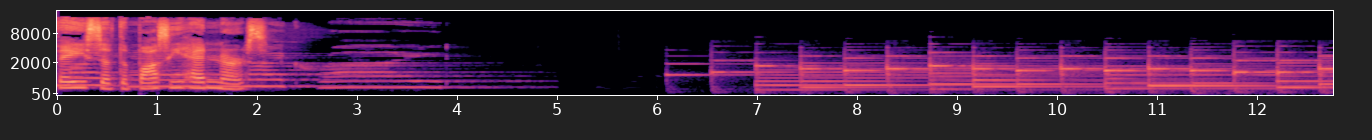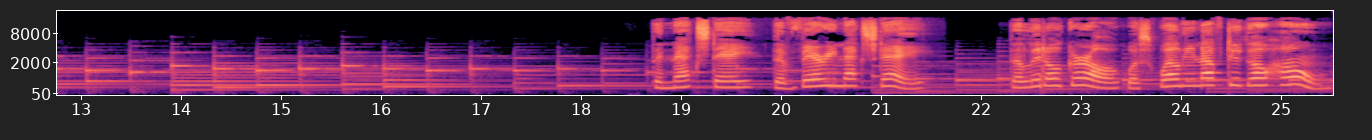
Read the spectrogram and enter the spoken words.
face of the bossy head nurse. The next day, the very next day, the little girl was well enough to go home.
